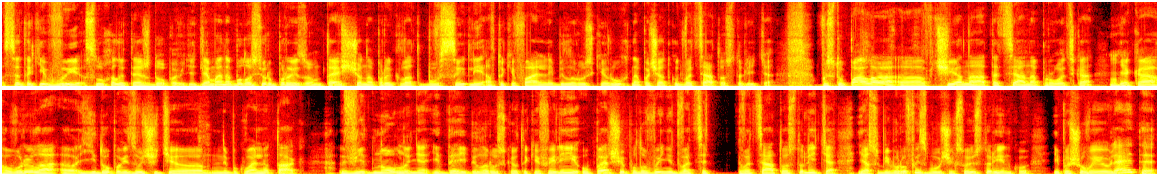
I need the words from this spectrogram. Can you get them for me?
все-таки ви слухали теж доповіді. Для мене було сюрпризом те, що, наприклад, був сильний автокефальний білоруський рух на початку ХХ століття. Виступала вчена Тетяна Процька, яка говорила, її доповідь звучить буквально так відновлення ідей білоруської автокефілії у першій половині 20 20 століття. Я собі беру Фейсбучик, свою сторінку і пишу: виявляєте,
